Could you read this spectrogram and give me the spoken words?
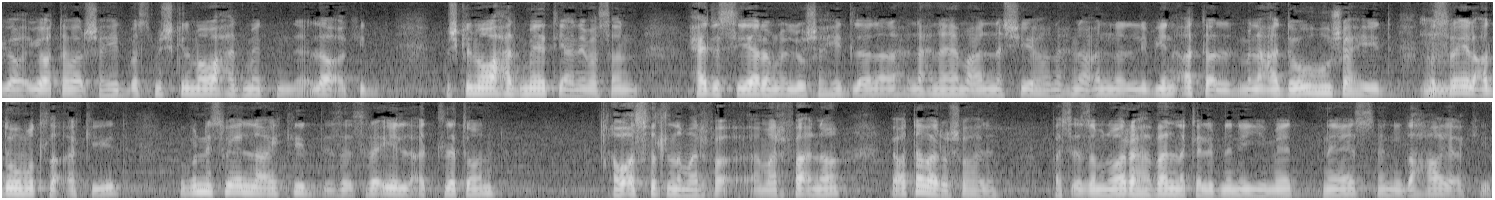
يعتبر شهيد. بس مش كل ما واحد مات لا أكيد مش كل ما واحد مات يعني مثلا حادث سيارة بنقول له شهيد لا لا نحن هي ما عندنا شيء نحن عندنا اللي بينقتل من عدو هو شهيد. إسرائيل عدو مطلق أكيد. وبالنسبة لنا أكيد إذا إسرائيل قتلتهم أو قصفت لنا مرفق مرفقنا يعتبروا شهداء. بس إذا من ورا هبلنا كلبنانية مات ناس هن ضحايا أكيد.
